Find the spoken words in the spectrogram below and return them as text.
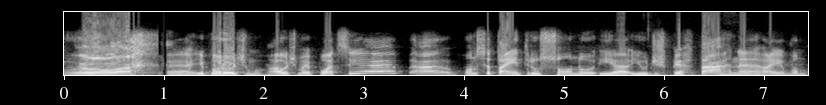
Vamos lá. é, e por último, a última hipótese é a- quando você está entre o sono e, a- e o despertar, né? Aí vamos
